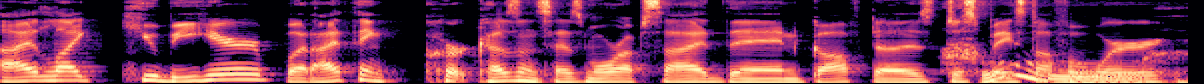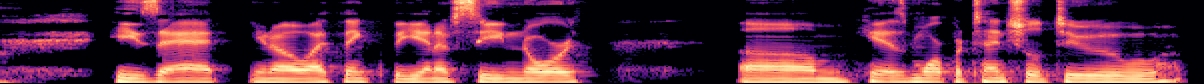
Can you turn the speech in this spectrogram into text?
I like QB here, but I think Kirk Cousins has more upside than Goff does, just based off of where he's at. You know, I think the NFC North, um, he has more potential to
